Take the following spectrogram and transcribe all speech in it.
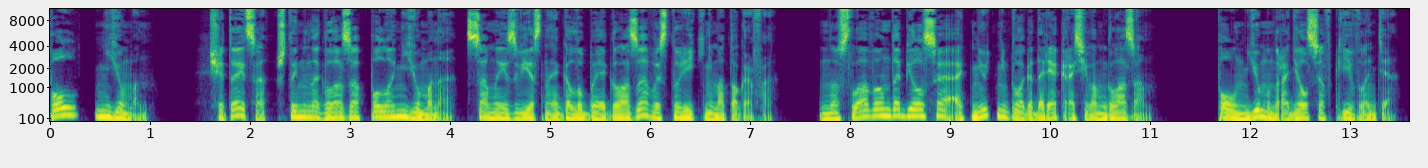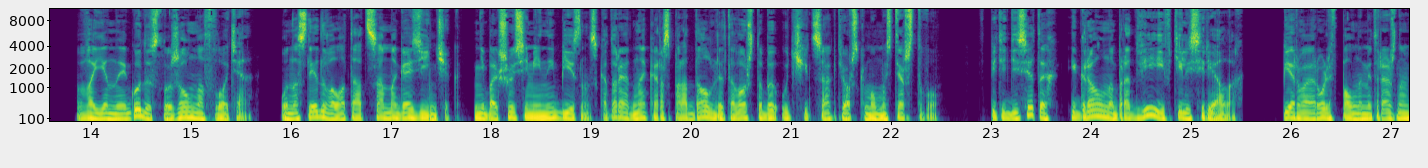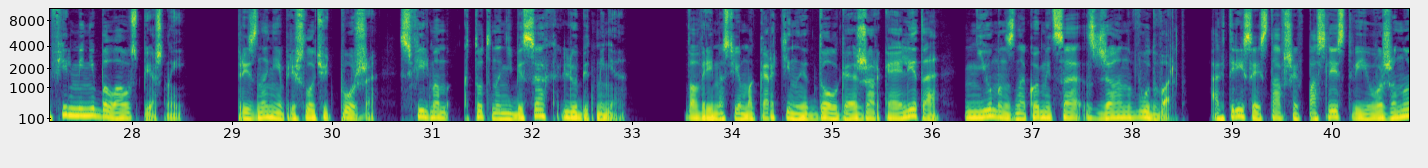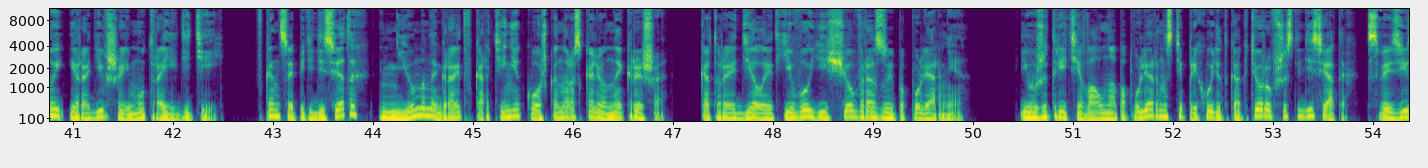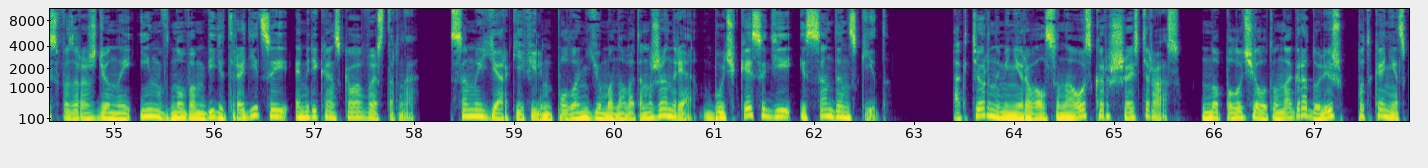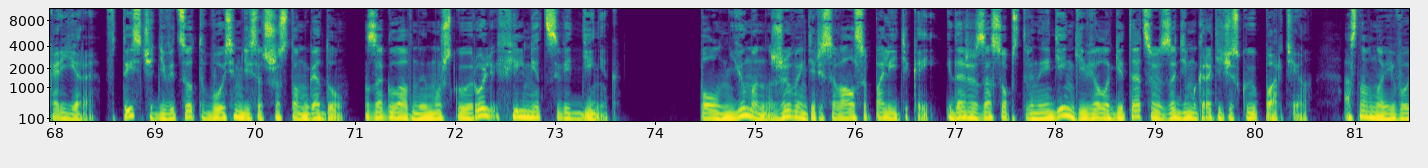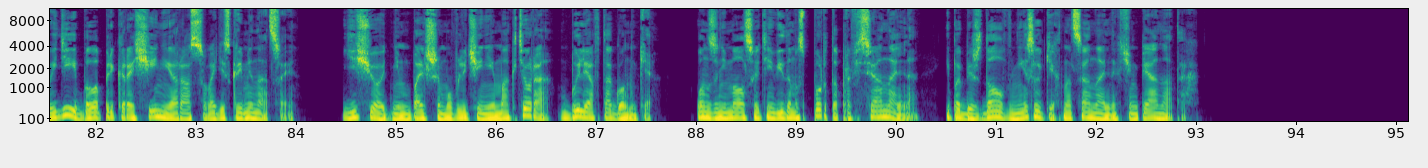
Пол Ньюман. Считается, что именно глаза Пола Ньюмана – самые известные голубые глаза в истории кинематографа. Но славы он добился отнюдь не благодаря красивым глазам. Пол Ньюман родился в Кливленде. В военные годы служил на флоте. Унаследовал от отца магазинчик, небольшой семейный бизнес, который, однако, распродал для того, чтобы учиться актерскому мастерству. В 50-х играл на Бродвее и в телесериалах. Первая роль в полнометражном фильме не была успешной. Признание пришло чуть позже, с фильмом «Кто-то на небесах любит меня». Во время съемок картины «Долгое жаркое лето» Ньюман знакомится с Джоан Вудвард, актрисой, ставшей впоследствии его женой и родившей ему троих детей. В конце 50-х Ньюман играет в картине «Кошка на раскаленной крыше», которая делает его еще в разы популярнее. И уже третья волна популярности приходит к актеру в 60-х в связи с возрожденной им в новом виде традицией американского вестерна. Самый яркий фильм Пола Ньюмана в этом жанре – «Буч Кэссиди» и «Санденс Кид». Актер номинировался на «Оскар» шесть раз, но получил эту награду лишь под конец карьеры, в 1986 году, за главную мужскую роль в фильме «Цвет денег». Пол Ньюман живо интересовался политикой и даже за собственные деньги вел агитацию за демократическую партию. Основной его идеей было прекращение расовой дискриминации. Еще одним большим увлечением актера были автогонки – он занимался этим видом спорта профессионально и побеждал в нескольких национальных чемпионатах.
